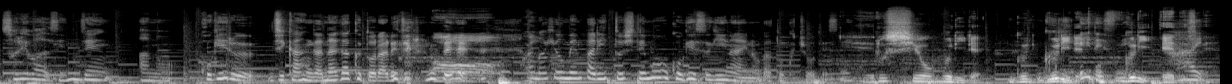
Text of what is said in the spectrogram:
それは全然あの焦げる時間が長く取られてるのであの表面パリッとしても焦げすぎないのが特徴ですね。ヘルシオグリレ。ググリレ。ですね。グリエですね、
